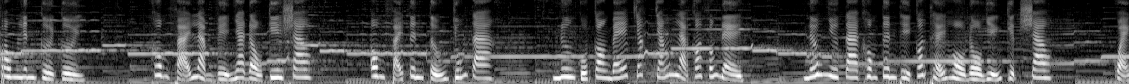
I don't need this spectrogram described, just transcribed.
Phong Linh cười cười. Không phải làm vì nha đầu kia sao? Ông phải tin tưởng chúng ta. Nương của con bé chắc chắn là có vấn đề nếu như ta không tin thì có thể hồ đồ diễn kịch sao? Quản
